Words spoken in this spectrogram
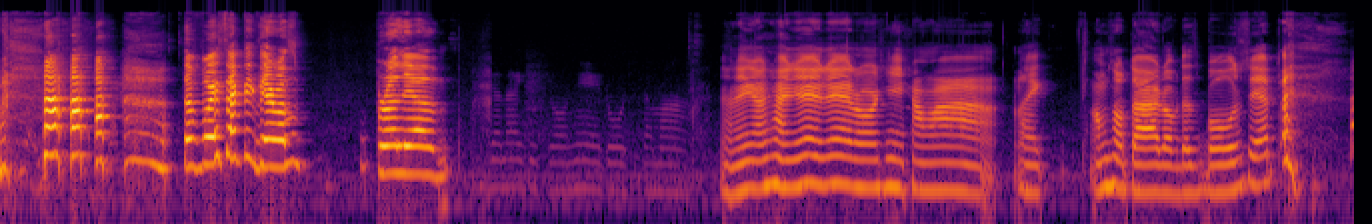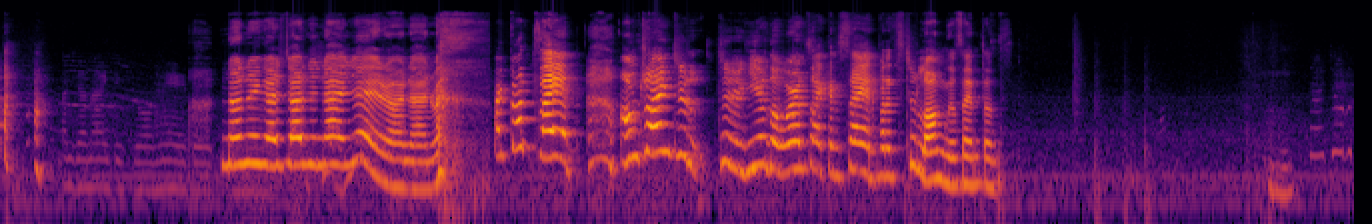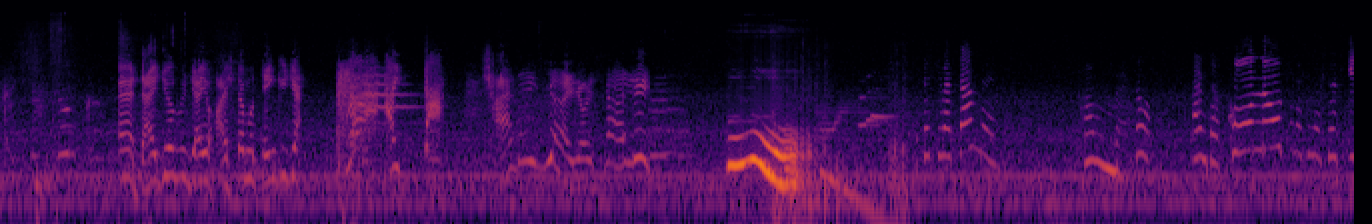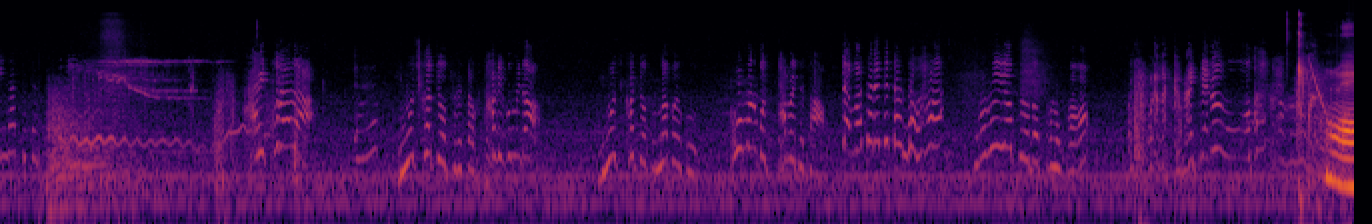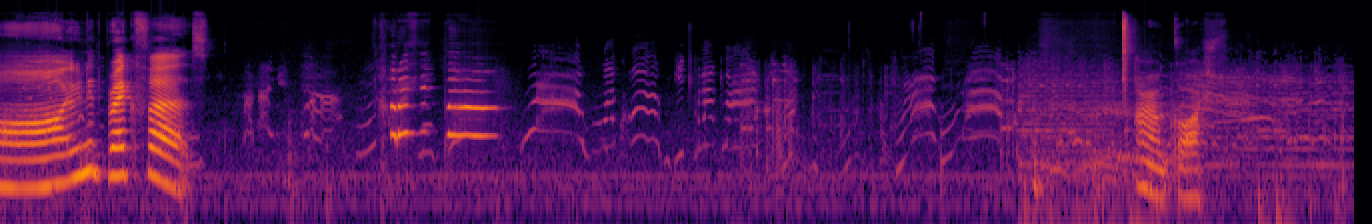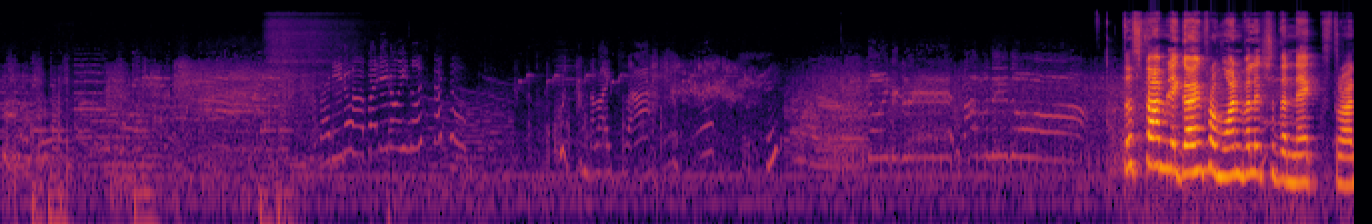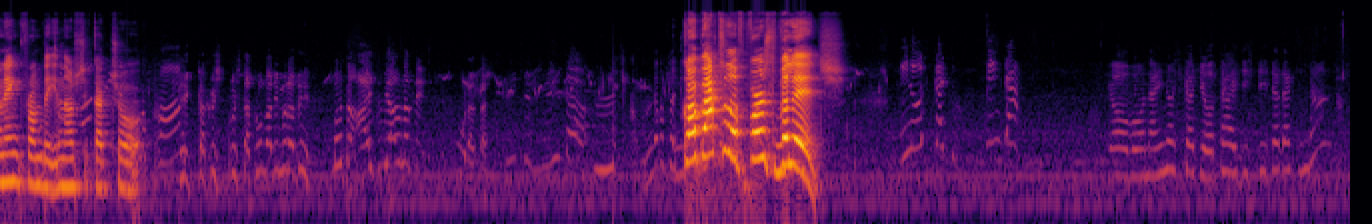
The voice acting there was brilliant. Like, I'm so tired of this bullshit. Nothing has done. I can't say it. I'm trying to, to hear the words I can say it, but it's too long, the sentence. Mm-hmm. Ooh. ちを連れた二人組だ命かちと仲良くトウモロコシ食べてた騙されてたんだ悪い奴らだったのか俺が捕まえてやる Oh, you need breakfast. Oh gosh. This family going from one village to the next, running from the Inoshikacho. Go back to the first village!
